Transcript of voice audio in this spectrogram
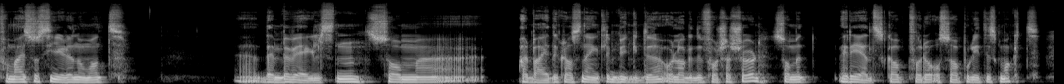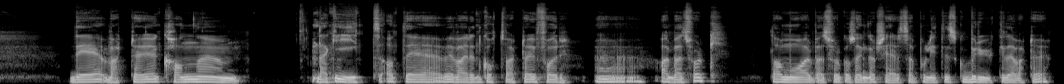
for meg så sier det noe om at uh, den bevegelsen som uh, arbeiderklassen egentlig bygde og lagde for seg sjøl, som et redskap for å også ha politisk makt, det verktøyet kan det er ikke gitt at det vil være et godt verktøy for uh, arbeidsfolk. Da må arbeidsfolk også engasjere seg politisk og bruke det verktøyet.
